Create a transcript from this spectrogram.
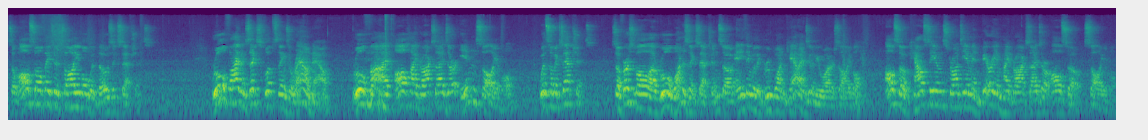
So all sulfates are soluble with those exceptions. Rule 5 and 6 flips things around now. Rule 5, all hydroxides are insoluble with some exceptions. So first of all, uh, rule 1 is an exception, so anything with a group 1 cation is going to be water soluble. Also, calcium, strontium, and barium hydroxides are also soluble,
